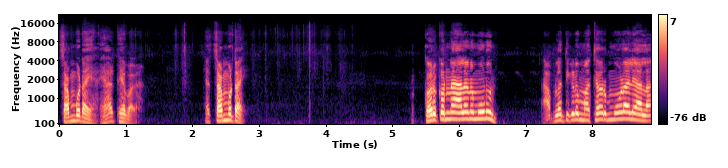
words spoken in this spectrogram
चांबट आहे. ह्या हे बघा. ह्या चांबट आहे. करकन नाही आला ना मोडून. आपला तिकडं माथ्यावर मोड आले आला.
